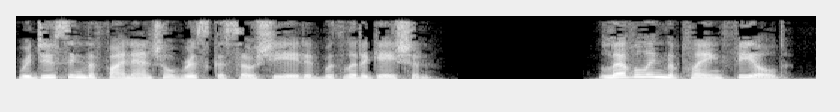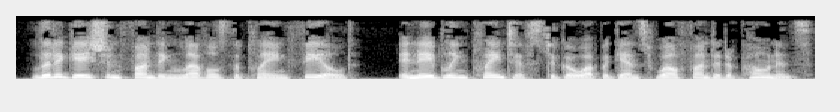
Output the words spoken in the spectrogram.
reducing the financial risk associated with litigation. Leveling the playing field, litigation funding levels the playing field, enabling plaintiffs to go up against well-funded opponents,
